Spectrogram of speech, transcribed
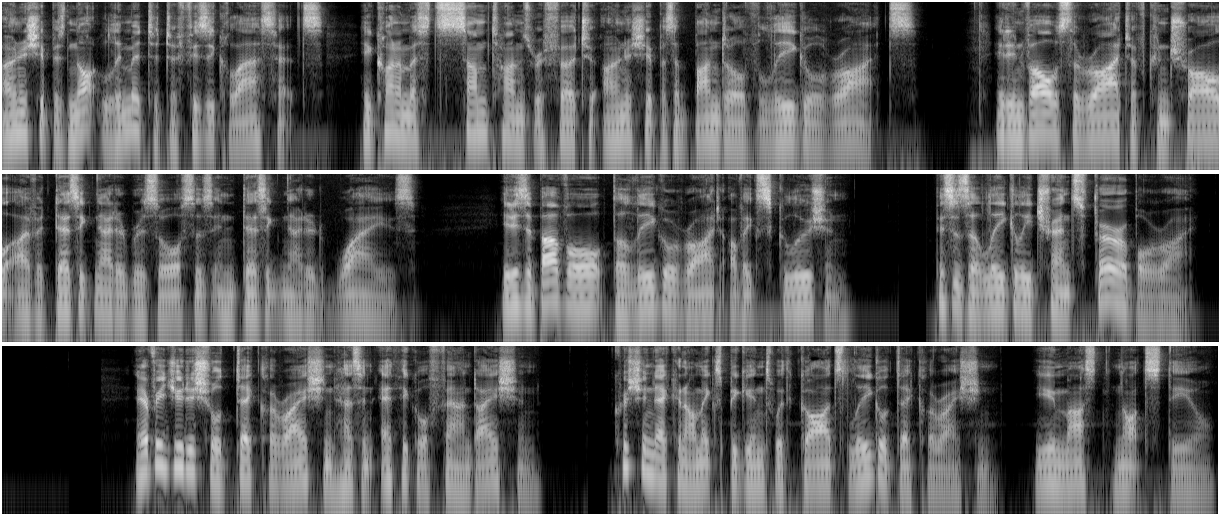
Ownership is not limited to physical assets. Economists sometimes refer to ownership as a bundle of legal rights. It involves the right of control over designated resources in designated ways. It is above all the legal right of exclusion. This is a legally transferable right. Every judicial declaration has an ethical foundation. Christian economics begins with God's legal declaration you must not steal.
